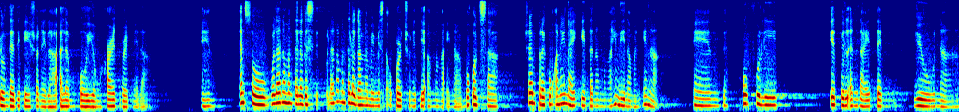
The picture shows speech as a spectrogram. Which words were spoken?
yung dedication nila, alam ko yung hard work nila. And and so wala naman talaga wala naman talagang namimiss na opportunity ang mga ina bukod sa syempre kung ano yung nakikita ng mga hindi naman ina. And hopefully it will enlighten you na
